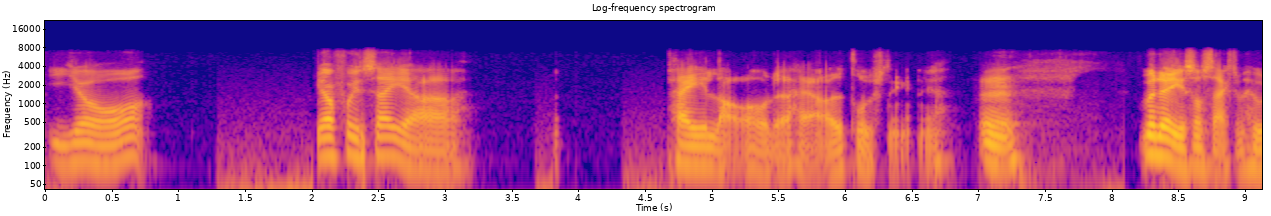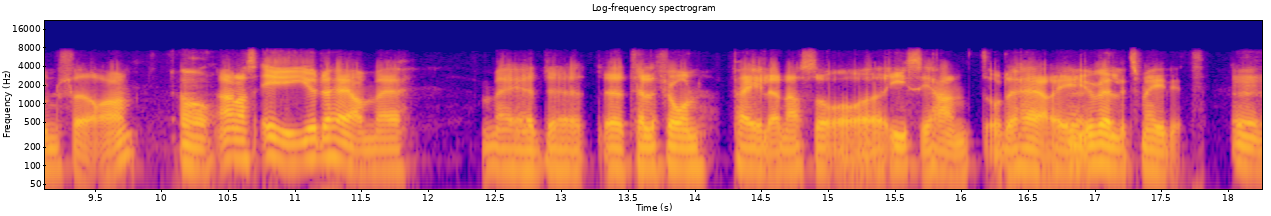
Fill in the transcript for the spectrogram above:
Ja, jag får ju säga pejlar och det här utrustningen. Ja. Mm. Men det är ju som sagt som hundförare. Ja. Annars är ju det här med, med eh, telefonpejlen, alltså eh, Easy Hunt och det här är ju Mm. väldigt smidigt. Mm.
